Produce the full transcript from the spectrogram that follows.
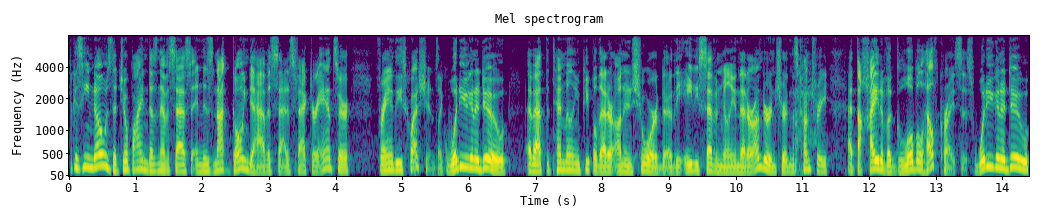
because he knows that Joe Biden doesn't have a satis and is not going to have a satisfactory answer for any of these questions. Like, what are you going to do about the 10 million people that are uninsured or the 87 million that are underinsured in this country at the height of a global health crisis? What are you going to do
